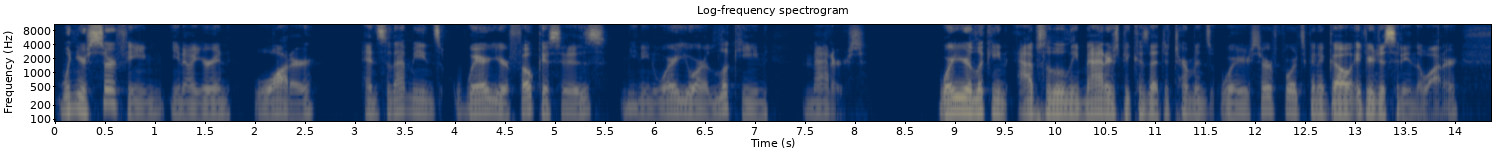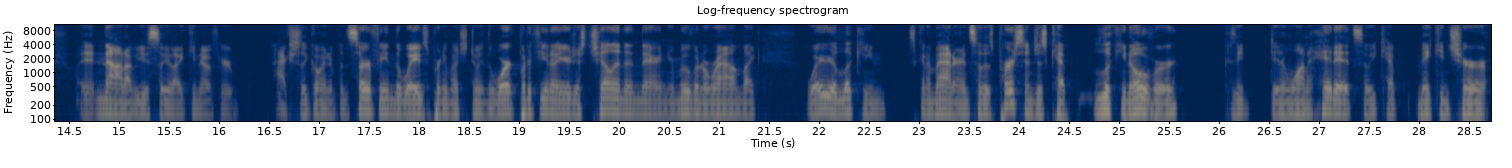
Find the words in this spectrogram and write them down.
when you're surfing you know you're in water and so that means where your focus is, meaning where you are looking, matters. Where you're looking absolutely matters because that determines where your surfboard's going to go if you're just sitting in the water. Eh, not obviously like, you know, if you're actually going up and surfing, the wave's pretty much doing the work. But if you know you're just chilling in there and you're moving around, like where you're looking is going to matter. And so this person just kept looking over because he didn't want to hit it. So he kept making sure,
